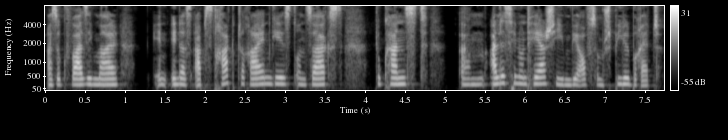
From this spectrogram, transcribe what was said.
also quasi mal in, in das Abstrakte reingehst und sagst, du kannst ähm, alles hin und her schieben wie auf so einem Spielbrett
